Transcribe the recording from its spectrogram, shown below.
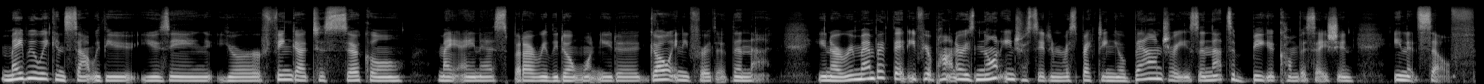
Maybe we can start with you using your finger to circle my anus, but I really don't want you to go any further than that. You know, remember that if your partner is not interested in respecting your boundaries, then that's a bigger conversation in itself.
